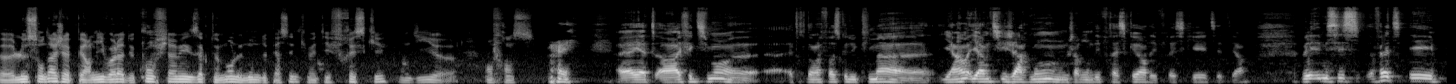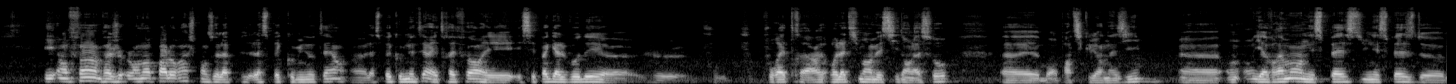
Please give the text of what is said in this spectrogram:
euh, le sondage a permis, voilà, de confirmer exactement le nombre de personnes qui ont été fresquées, on dit, euh, en France. Ouais. Euh, alors effectivement, être dans la fresque du climat, il y, a un, petit jargon, le jargon des fresqueurs, des fresqués, etc. Mais, c'est en fait et enfin, on en parlera, je pense, de l'aspect communautaire. Euh, l'aspect communautaire est très fort et, et c'est pas galvaudé euh, pour, être relativement investi dans l'assaut, euh, bon, en particulier en Asie. Il y a vraiment une espèce, une espèce de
